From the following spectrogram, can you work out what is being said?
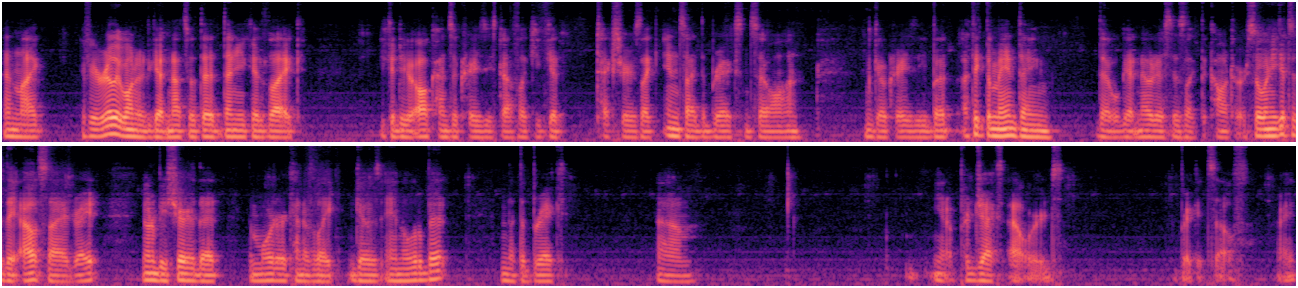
And like, if you really wanted to get nuts with it, then you could like, you could do all kinds of crazy stuff. Like you get textures like inside the bricks and so on and go crazy. But I think the main thing that will get noticed is like the contour. So when you get to the outside, right, you want to be sure that the mortar kind of like goes in a little bit and that the brick, um, you know, projects outwards, the brick itself, right?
